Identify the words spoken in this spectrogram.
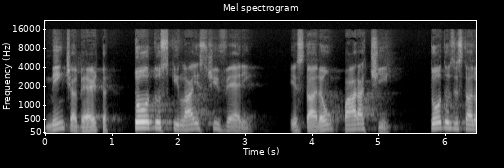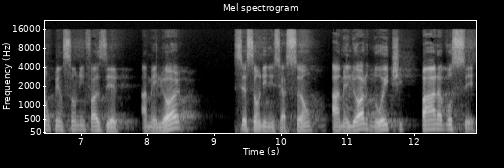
mente aberta. Todos que lá estiverem estarão para ti todos estarão pensando em fazer a melhor sessão de iniciação, a melhor noite para você.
